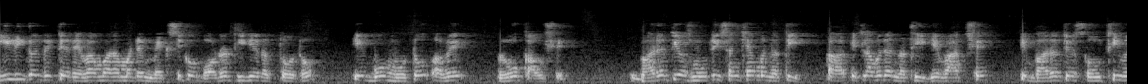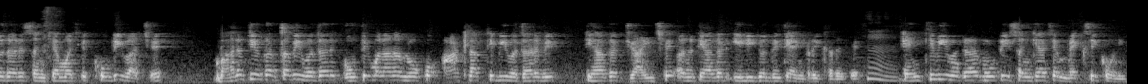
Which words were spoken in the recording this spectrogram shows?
ઇલીગલ રીતે રહેવા મારા માટે મેક્સિકો બોર્ડરથી જે રસ્તો હતો એ બહુ મોટો હવે રોક આવશે. ભારતીયો મોટી સંખ્યામાં નથી એટલા બધા નથી. જે વાત છે એ ભારતીયો સૌથી વધારે સંખ્યામાં છે ખોટી વાત છે. ભારતીય કરતા બી વધારે ગોટેમાલાના લોકો આઠ લાખથી બી વધારે ત્યાં આગળ જાય છે અને ત્યાં આગળ ઇલીગલ રીતે એન્ટ્રી કરે છે. એનથી બી વધારે મોટી સંખ્યા છે મેક્સિકોની.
